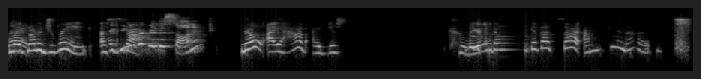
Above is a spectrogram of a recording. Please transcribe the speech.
like not a drink, a Have you ever been to Sonic? No, I have. I just clearly don't get that side. I'm looking it up.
